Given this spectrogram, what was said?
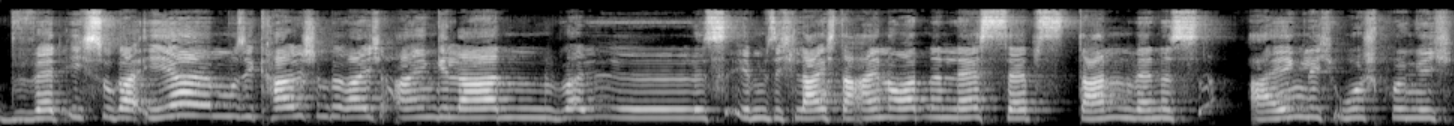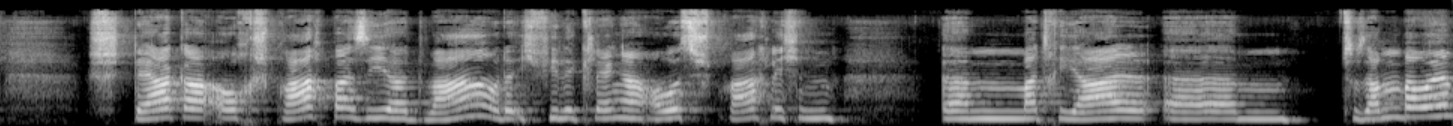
werde ich sogar eher im musikalischen Bereich eingeladen, weil es eben sich leichter einordnen lässt, selbst dann, wenn es eigentlich ursprünglich stärker auch sprachbasiert war oder ich viele Klänge aus sprachlichen ähm, Material ähm, zusammenbaue.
